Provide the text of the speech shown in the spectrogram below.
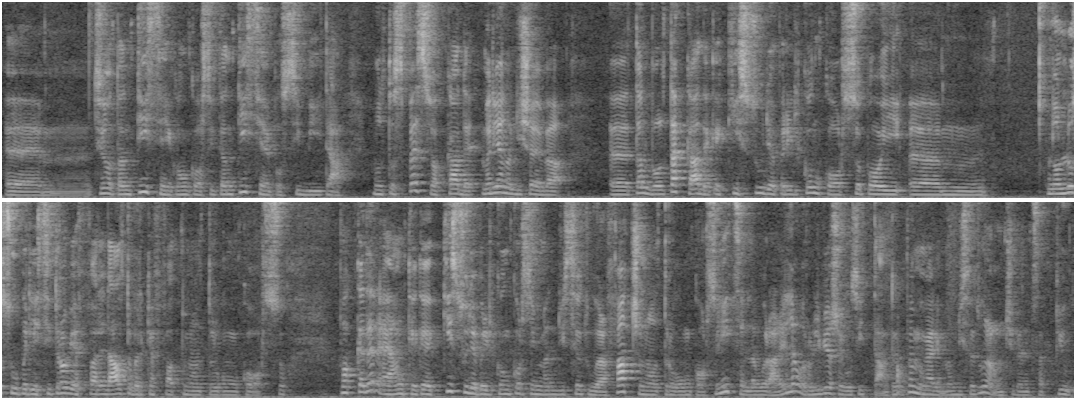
ehm, ci sono tantissimi concorsi, tantissime possibilità. Molto spesso accade, Mariano diceva, eh, talvolta accade che chi studia per il concorso poi ehm, non lo superi e si trovi a fare d'altro perché ha fatto un altro concorso Può accadere anche che chi studia per il concorso in magistratura faccia un altro concorso, inizia a lavorare, il lavoro gli piace così tanto che poi magari in magistratura non ci pensa più.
